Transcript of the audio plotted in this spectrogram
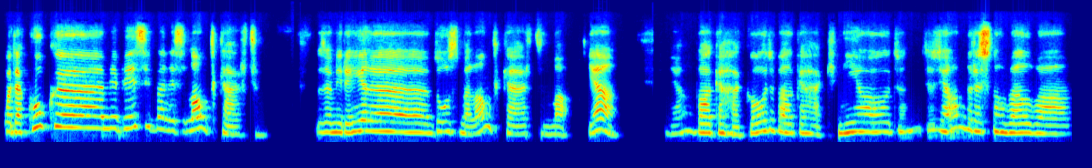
Wat ik ook uh, mee bezig ben, is landkaarten. Dus we hebben hier een hele doos met landkaarten. Maar ja, ja, welke ga ik houden, welke ga ik niet houden. Dus ja, er is nog wel wat...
